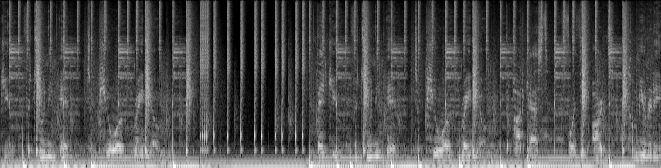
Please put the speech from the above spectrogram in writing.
Thank you for tuning in to Pure Radio. Thank you for tuning in to Pure Radio, the podcast for the art community.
